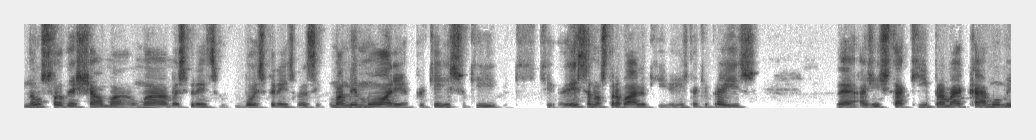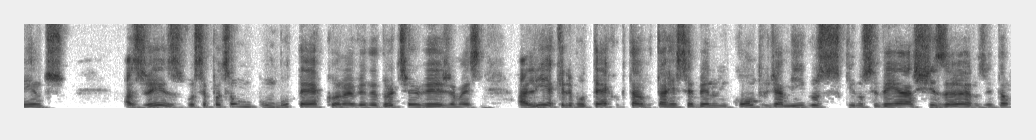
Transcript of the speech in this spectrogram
não só deixar uma, uma, uma experiência, boa experiência, mas assim, uma memória, porque é isso que, que, esse é o nosso trabalho aqui, a gente está aqui para isso, né? A gente está aqui para marcar momentos. Às vezes, você pode ser um, um boteco, né? Vendedor de cerveja, mas ali é aquele boteco que está tá recebendo um encontro de amigos que não se vê há X anos. Então,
